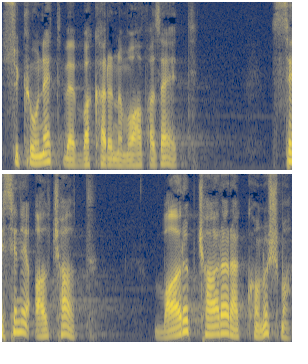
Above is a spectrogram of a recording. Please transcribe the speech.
Sükunet ve vakarını muhafaza et. Sesini alçalt. Bağırıp çağırarak konuşma.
